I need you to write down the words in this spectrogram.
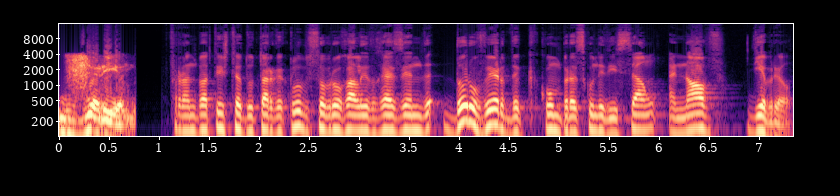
desejaríamos. Fernando Batista do Targa Clube sobre o Rally de Rezende Douro Verde, que cumpre a segunda edição a 9 de abril.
